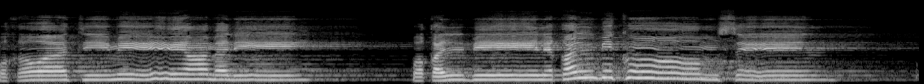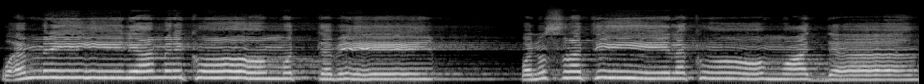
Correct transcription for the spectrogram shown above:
وخواتيم عملي وقلبي لقلبكم سن وأمري لأمركم متبع ونصرتي لكم معدى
